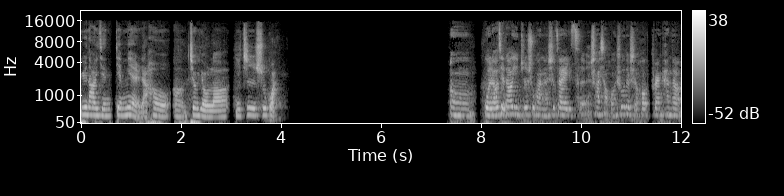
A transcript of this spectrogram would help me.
遇到一间店面，然后，嗯，就有了一志书馆。嗯，我了解到一志书馆呢，是在一次刷小红书的时候，突然看到，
